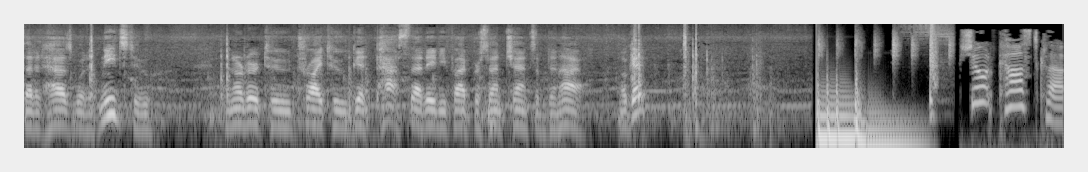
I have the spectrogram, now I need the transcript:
that it has what it needs to in order to try to get past that 85% chance of denial. Okay? Short Cast Club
